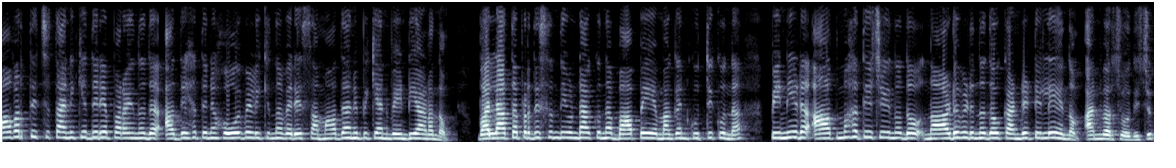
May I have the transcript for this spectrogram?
ആവർത്തിച്ച് തനിക്കെതിരെ പറയുന്നത് അദ്ദേഹത്തിന് ഹോ വിളിക്കുന്നവരെ സമാധാനിപ്പിക്കാൻ വേണ്ടിയാണെന്നും വല്ലാത്ത പ്രതിസന്ധി ഉണ്ടാക്കുന്ന ബാപ്പയെ മകൻ കുത്തിക്കുന്ന് പിന്നീട് ആത്മഹത്യ ചെയ്യുന്നതോ നാടുവിടുന്നതോ കണ്ടിട്ടില്ലേ എന്നും അൻവർ ചോദിച്ചു.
